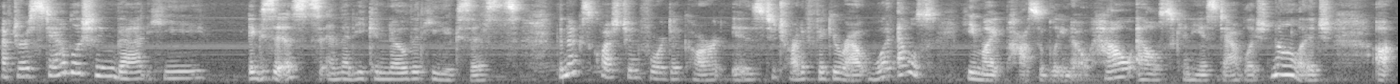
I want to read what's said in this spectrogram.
After establishing that he exists and that he can know that he exists, the next question for Descartes is to try to figure out what else he might possibly know. How else can he establish knowledge uh,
